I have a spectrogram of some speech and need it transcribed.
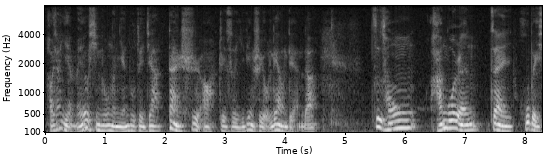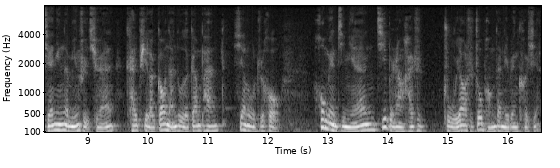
好像也没有心中的年度最佳，但是啊，这次一定是有亮点的。自从韩国人在湖北咸宁的明水泉开辟了高难度的干攀线路之后，后面几年基本上还是主要是周鹏在那边刻线。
